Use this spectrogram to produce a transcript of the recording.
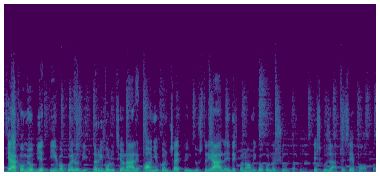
che ha come obiettivo quello di rivoluzionare ogni concetto industriale ed economico conosciuto. E scusate se è poco.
